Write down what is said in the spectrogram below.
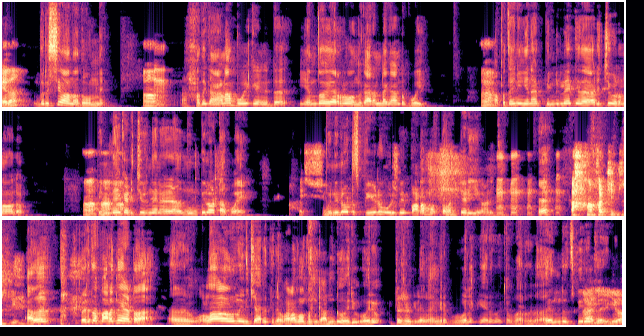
ഏതാ? ദൃശ്യമാണെന്നാ തോന്നുന്നേ. ആ. അത് കാണാൻ പോയി കഴിഞ്ഞിട്ട് എന്തോ എറർ വന്നു. കറണ്ട് എങ്ങാണ്ട് പോയി. അപ്പത്തേനും ഇങ്ങനെ പിന്നിലേക്ക് ഇത് അടിച്ചു വിടണമല്ലോ പിന്നിലേക്ക് അടിച്ചു വിടുന്നതിന് അത് മുമ്പിലോട്ടാ പോയെ. മുന്നിലോട്ട് സ്പീഡ് കൂടി പോയി പടം മൊത്തം ഒറ്റയടിക്ക് കാണിച്ചു. അത് ഒരുത്തൻ പറഞ്ഞു കേട്ടതാ. ഉള്ളതാണെന്ന് എനിക്ക് അറിയത്തില്ല പടം മൊത്തം കണ്ടു ഒരു ഒരു ഒറ്റ ഷോക്കില്ല ഭയങ്കര കൂവലൊക്കെ ആയിരുന്നൊക്കെ പറഞ്ഞത് അത് എന്ത് എക്സ്പീരിയൻസ് ആയിരിക്കും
